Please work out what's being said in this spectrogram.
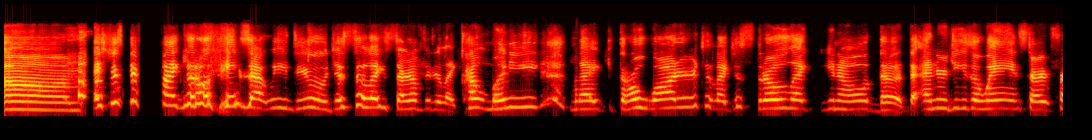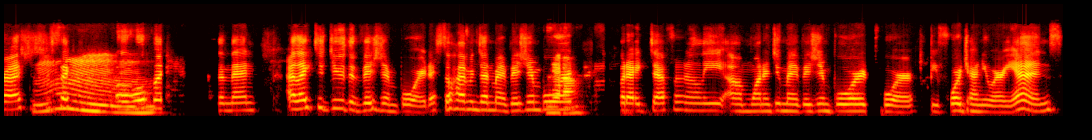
Um, it's just like little things that we do just to like start off to do like count money, like throw water to like just throw like you know the the energies away and start fresh. It's just like mm. a whole mm. bunch. And then I like to do the vision board. I still haven't done my vision board. Yeah but I definitely um, want to do my vision board for before January ends.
